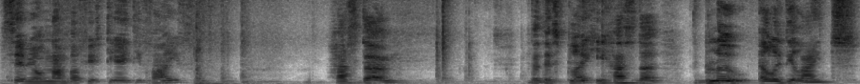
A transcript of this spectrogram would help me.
Serial number 5085. Has the the display. He has the blue LED lights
